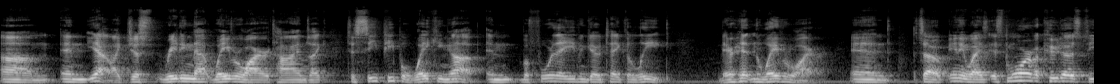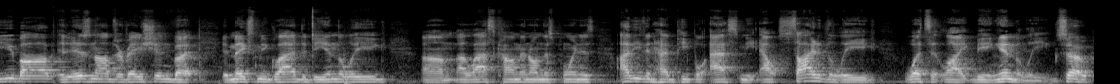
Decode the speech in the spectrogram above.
Um, and yeah, like just reading that waiver wire times, like to see people waking up and before they even go take a leak, they're hitting the waiver wire. And so, anyways, it's more of a kudos to you, Bob. It is an observation, but it makes me glad to be in the league. Um, my last comment on this point is I've even had people ask me outside of the league, what's it like being in the league? So,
